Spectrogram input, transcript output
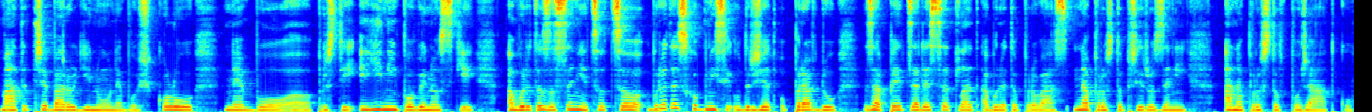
máte třeba rodinu nebo školu nebo uh, prostě i jiné povinnosti a bude to zase něco, co budete schopni si udržet opravdu za pět, za deset let a bude to pro vás naprosto přirozený a naprosto v pořádku.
